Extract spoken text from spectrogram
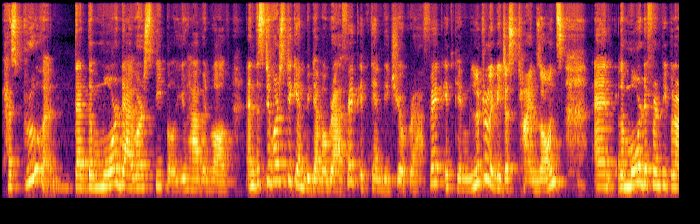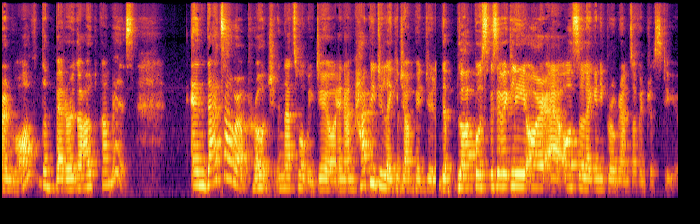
has proven that the more diverse people you have involved and this diversity can be demographic it can be geographic it can literally be just time zones and the more different people are involved the better the outcome is. And that's our approach and that's what we do and i'm happy to like jump into the blog post specifically or uh, also like any programs of interest to you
